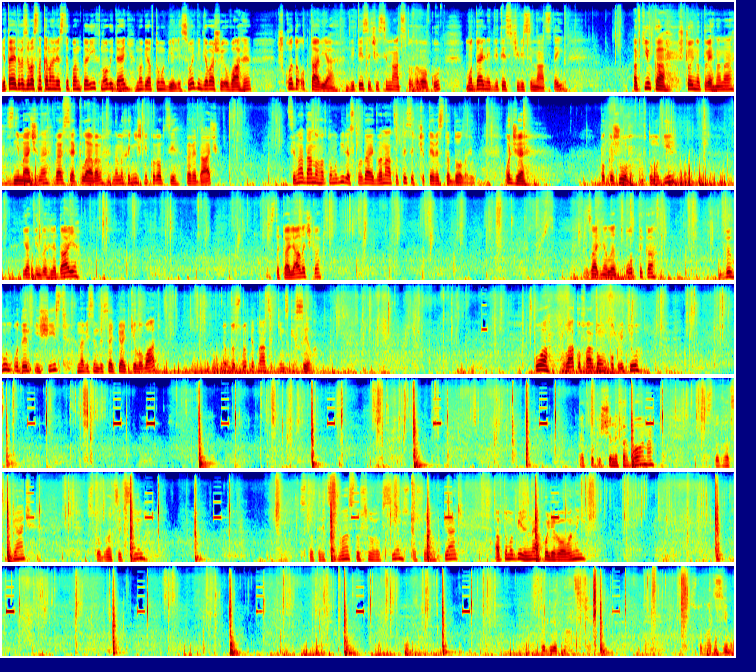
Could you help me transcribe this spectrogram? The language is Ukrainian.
Вітаю, друзі, вас на каналі Степан Пиріг. Новий день, нові автомобілі. Сьогодні для вашої уваги Шкода Октавія 2017 року, модельний 2018. Автівка щойно пригнана з Німеччини, версія Clever на механічній коробці передач. Ціна даного автомобіля складає 12 400 доларів. Отже, покажу автомобіль як він виглядає. Ось така лялечка. Задня LED оптика. Двигун 1,6 на 85 кВт, тобто 115 кінських сил. По лакофарбовому покриттю Так, поки що не фарбована. 125, 127, 132, 147, 145. Автомобіль не полірований. Сто дев'ятнадцять. 127.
